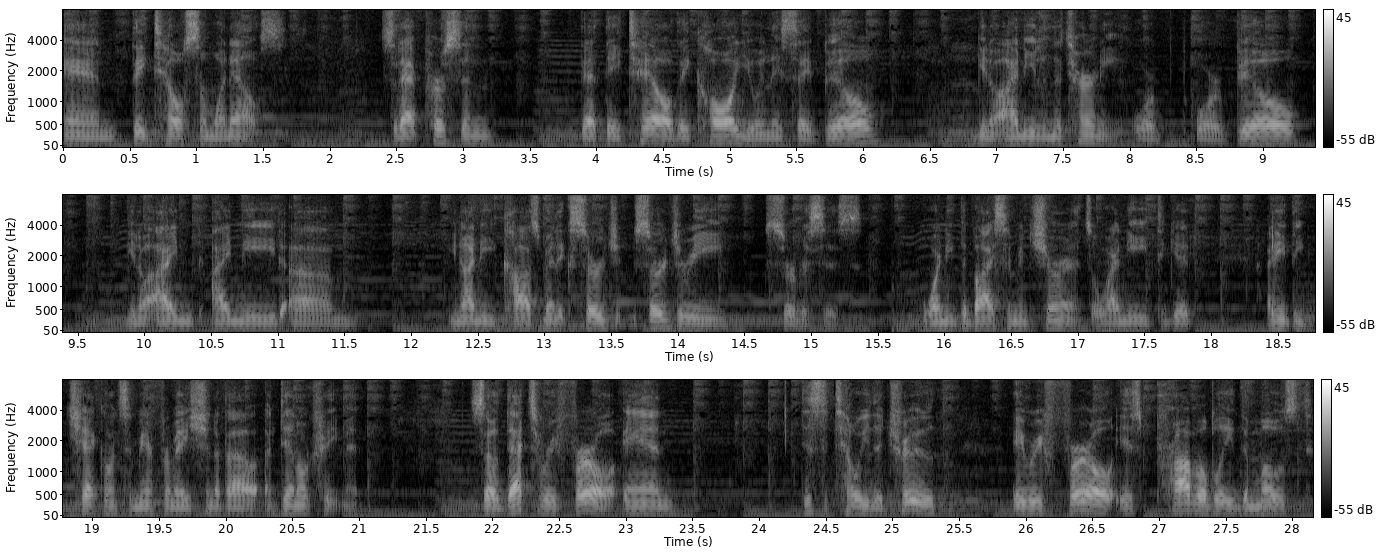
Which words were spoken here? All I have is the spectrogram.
and they tell someone else. So that person that they tell, they call you and they say, "Bill, you know, I need an attorney," or or Bill, you know, I I need um, you know, I need cosmetic surg- surgery services, or I need to buy some insurance, or I need to get, I need to check on some information about a dental treatment. So that's a referral. And just to tell you the truth, a referral is probably the most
